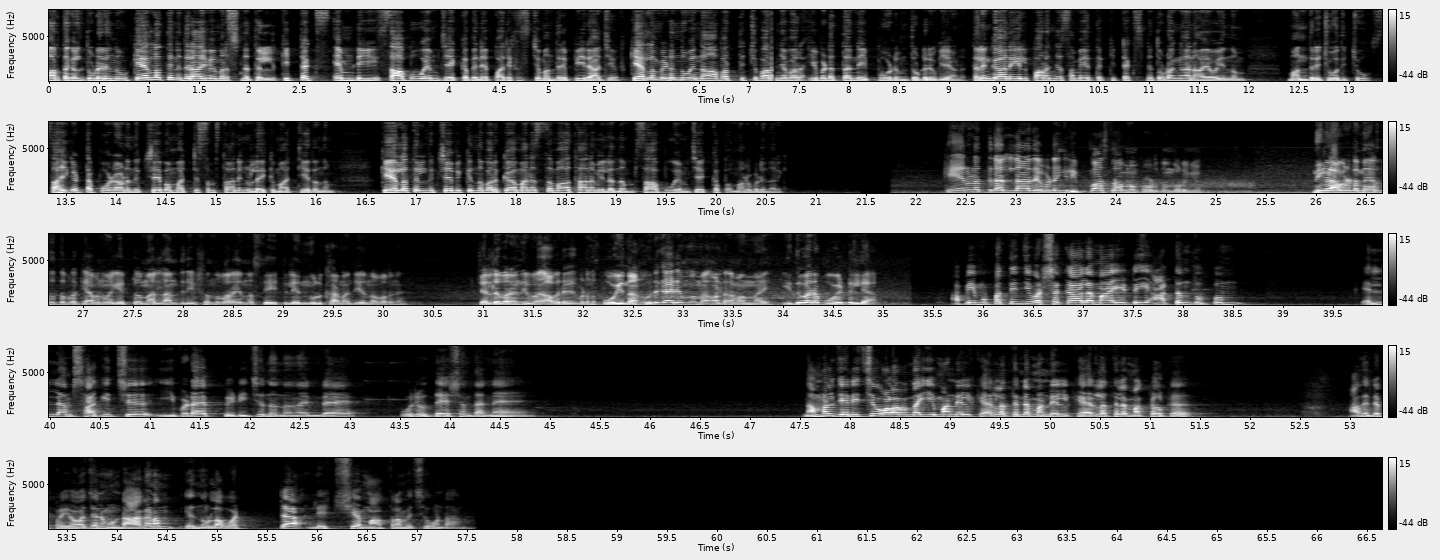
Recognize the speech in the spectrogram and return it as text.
വാർത്തകൾ തുടരുന്നു. കേരളത്തിനെതിരായ വിമർശനത്തിൽ Kitex M D Sabu M ജേക്കബിനെ പരിഹസിച്ച മന്ത്രി പി രാജീവ്. കേരളം വിടുന്നുവെന്ന് ആവർത്തിച്ചു പറഞ്ഞവർ ഇവിടെ തന്നെ ഇപ്പോഴും തുടരുകയാണ്. തെലങ്കാനയിൽ പറഞ്ഞ സമയത്ത് കിറ്റക്സിന് തുടങ്ങാനായോ എന്നും മന്ത്രി ചോദിച്ചു. സഹികെട്ടപ്പോഴാണ് നിക്ഷേപം മറ്റ് സംസ്ഥാനങ്ങളിലേക്ക് മാറ്റിയതെന്നും കേരളത്തിൽ നിക്ഷേപിക്കുന്നവർക്ക് മനസ്സമാധാനമില്ലെന്നും സാബു എം ജേക്കബ് മറുപടി നൽകി. കേരളത്തിലല്ലാതെ എവിടെയെങ്കിലും ഇപ്പാ സ്ഥാപനം പ്രവർത്തനം തുടങ്ങിയോ? നിങ്ങൾ അവരുടെ നേതൃത്വ പ്രഖ്യാപനം ഏറ്റവും നല്ല അന്തരീക്ഷം എന്ന് പറയുന്ന സ്റ്റേറ്റിൽ എന്ന് ഉദ്ഘാടനം ചെയ്യുന്ന പറഞ്ഞ്. ചിലർ പറയുന്നത് അവർ ഇവിടുന്ന് പോയി എന്നാണ് ഒരു കാര്യം വളരെ നന്നായി. ഇതുവരെ പോയിട്ടില്ല. അപ്പോൾ ഈ മുപ്പത്തിയഞ്ച് വർഷക്കാലമായിട്ട് ഈ ആട്ടും തുപ്പും എല്ലാം സഹിച്ച് ഇവിടെ പിടിച്ചു നിന്നതിന്റെ ഒരു ഉദ്ദേശം തന്നെ നമ്മൾ ജനിച്ചു വളർന്ന ഈ മണ്ണിൽ കേരളത്തിന്റെ മണ്ണിൽ കേരളത്തിലെ മക്കൾക്ക് അതിന്റെ പ്രയോജനം ഉണ്ടാകണം എന്നുള്ള ഒറ്റ ലക്ഷ്യം മാത്രം വെച്ചുകൊണ്ടാണ്.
